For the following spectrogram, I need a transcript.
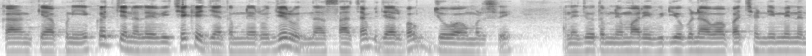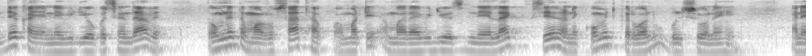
કારણ કે આપણી એક જ ચેનલ એવી છે કે જ્યાં તમને રોજે રોજના સાચા બજાર ભાવ જોવા મળશે. અને જો તમને મારી વીડિયો બનાવવા પાછળની મહેનત દેખાય અને વીડિયો પસંદ આવે, તો અમને તમારો સાથ આપવા માટે અમારા વિડીયોઝને લાઇક શેર અને કોમેન્ટ કરવાનું ભૂલશો નહીં. અને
